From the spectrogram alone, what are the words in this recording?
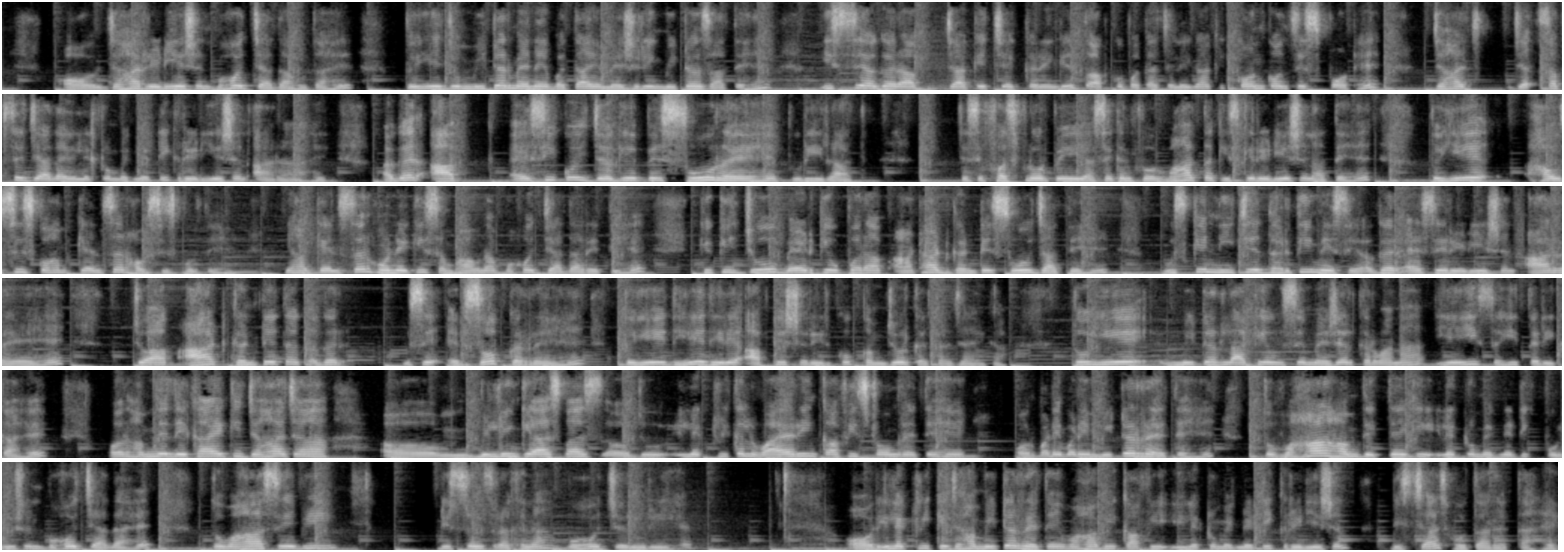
और जहाँ रेडिएशन बहुत ज़्यादा होता है तो ये जो मीटर मैंने बताए मेजरिंग मीटर्स आते हैं, इससे अगर आप जाके चेक करेंगे तो आपको पता चलेगा कि कौन कौन से स्पॉट है जहाँ सबसे ज़्यादा इलेक्ट्रोमैग्नेटिक रेडिएशन आ रहा है। अगर आप ऐसी कोई जगह पे सो रहे हैं पूरी रात, जैसे फ़र्स्ट फ्लोर पे या सेकंड फ्लोर वहाँ तक इसके रेडिएशन आते हैं तो ये हाउसेस को हम कैंसर हाउसेस बोलते हैं। यहाँ कैंसर होने की संभावना बहुत ज़्यादा रहती है, क्योंकि जो बेड के ऊपर आप आठ आठ घंटे सो जाते हैं, उसके नीचे धरती में से अगर ऐसे रेडिएशन आ रहे हैं, जो आप आठ घंटे तक अगर उसे एब्जॉर्ब कर रहे हैं तो ये धीरे धीरे आपके शरीर को कमज़ोर करता जाएगा। तो ये मीटर लाके उसे मेजर करवाना, यही सही तरीका है। और हमने देखा है कि जहाँ जहाँ बिल्डिंग के आसपास जो इलेक्ट्रिकल वायरिंग काफ़ी स्ट्रॉन्ग रहते हैं और बड़े बड़े मीटर रहते हैं तो वहाँ हम देखते हैं कि इलेक्ट्रोमैग्नेटिक पोल्यूशन बहुत ज़्यादा है। तो वहाँ से भी डिस्टेंस रखना बहुत ज़रूरी है। और इलेक्ट्रिक के जहाँ मीटर रहते हैं, वहाँ भी काफ़ी इलेक्ट्रोमैग्नेटिक रेडिएशन डिस्चार्ज होता रहता है।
